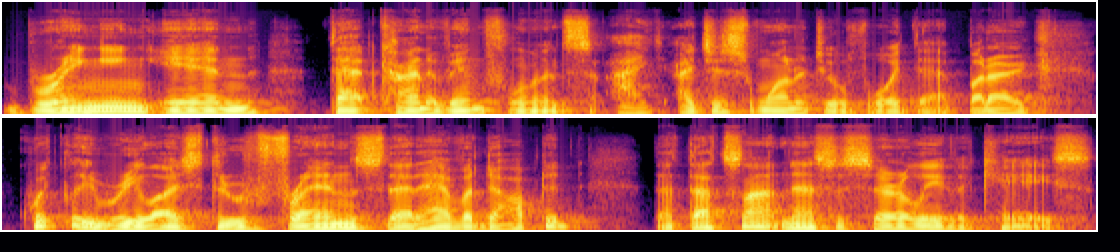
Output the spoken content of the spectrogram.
bringing in that kind of influence, I, I just wanted to avoid that. But I quickly realized through friends that have adopted that that's not necessarily the case.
